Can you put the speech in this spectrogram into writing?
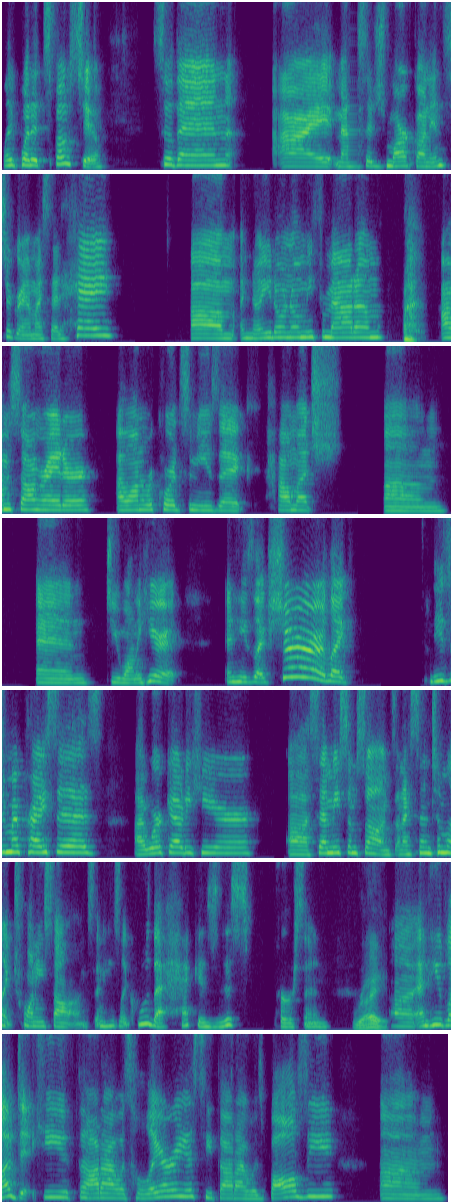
like what it's supposed to. So then I messaged Mark on Instagram. I said, Hey, um, I know you don't know me from Adam. I'm a songwriter. I want to record some music. How much? Um, and do you want to hear it? And he's like, Sure. Like, these are my prices. I work out of here. Uh, send me some songs. And I sent him like 20 songs. And he's like, Who the heck is this person? Right. uh, and he loved it. He thought I was hilarious. He thought I was ballsy. Um,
